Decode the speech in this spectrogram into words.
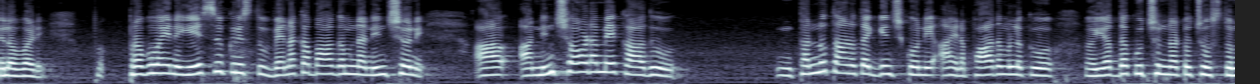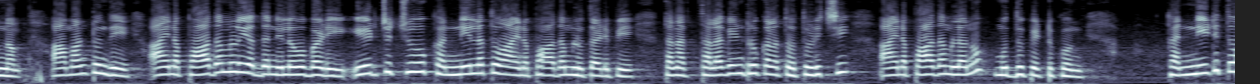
నిలబడి ప్రభు అయిన యేసుక్రీస్తు వెనక భాగంన నించొని ఆ నించోవడమే కాదు తన్ను తాను తగ్గించుకొని ఆయన పాదములకు యొద్ద కూర్చున్నట్టు చూస్తున్నాం. ఆమంటుంది ఆయన పాదముల యొద్ద నిలవబడి ఏడ్చుచు కన్నీళ్ళతో ఆయన పాదములు తడిపి తన తల వెంట్రుకలతో తుడిచి ఆయన పాదములను ముద్దు పెట్టుకుంది. కన్నీటితో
